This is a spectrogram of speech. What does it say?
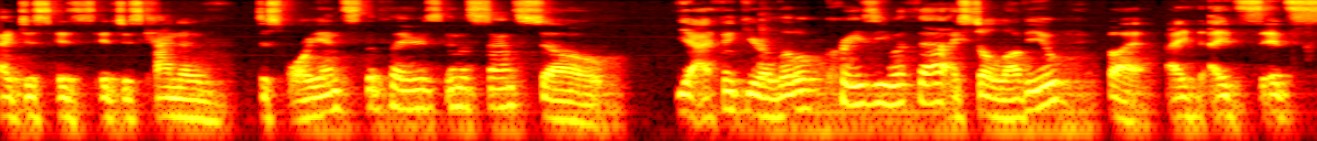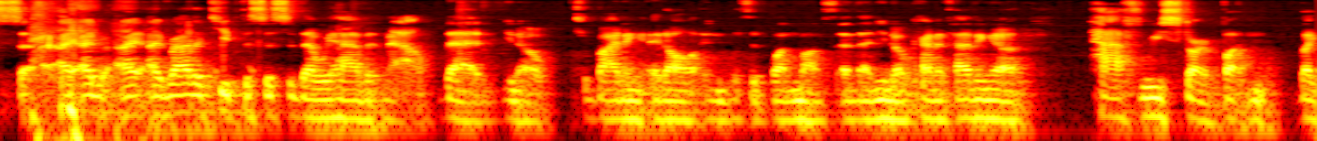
I just, it's, it just kind of disorients the players in a sense. So, yeah, I think you're a little crazy with that. I still love you, but I, it's it's I, I I'd rather keep the system that we have it now than you know combining it all in within one month and then you know kind of having a half restart button, like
